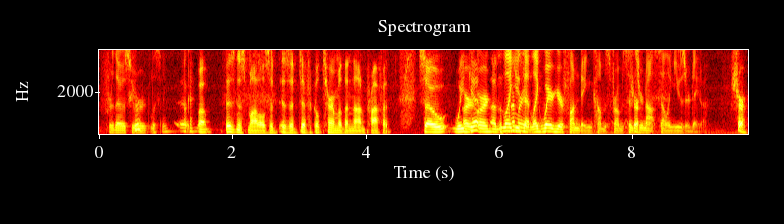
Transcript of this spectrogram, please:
for those who sure. are listening? Okay. Well, business model is a, is a difficult term with a nonprofit. So we or, get, or uh, like primary... you said, like where your funding comes from, since sure. you're not selling user data. Sure.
